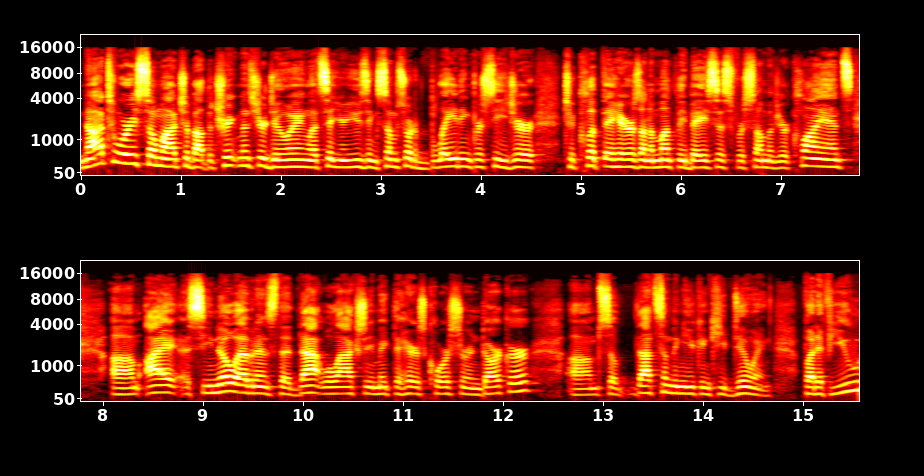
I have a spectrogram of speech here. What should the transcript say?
not to worry so much about the treatments you're doing. Let's say you're using some sort of blading procedure to clip the hairs on a monthly basis for some of your clients. Um, I see no evidence that that will actually make the hairs coarser and darker. Um, so that's something you can keep doing. But if you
